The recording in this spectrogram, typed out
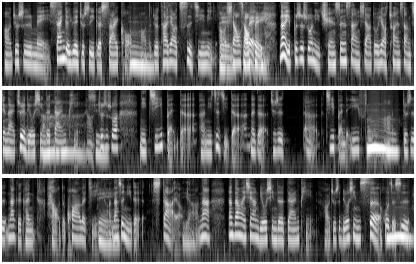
啊、呃，就是每三个月就是一个 cycle 啊、嗯，就是它要刺激你啊消费。那也不是说你全身上下都要穿上现在最流行的单品啊，是就是说你基本的啊、呃，你自己的那个就是。呃，基本的衣服、嗯、啊，就是那个很好的 quality，对啊，那是你的 style 啊。那那当然，像流行的单品，啊，就是流行色或者是、嗯、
